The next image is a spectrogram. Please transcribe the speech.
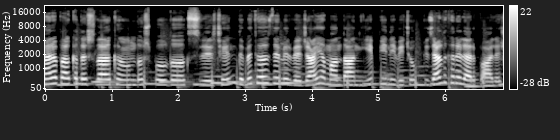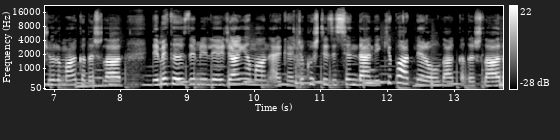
Merhaba arkadaşlar kanalımda hoş bulduk. Sizler için Demet Özdemir ve Can Yaman'dan yepyeni ve çok güzel kareler paylaşıyorum arkadaşlar. Demet Özdemir ile Can Yaman Erkenci Kuş dizisinden iki partner oldu arkadaşlar.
